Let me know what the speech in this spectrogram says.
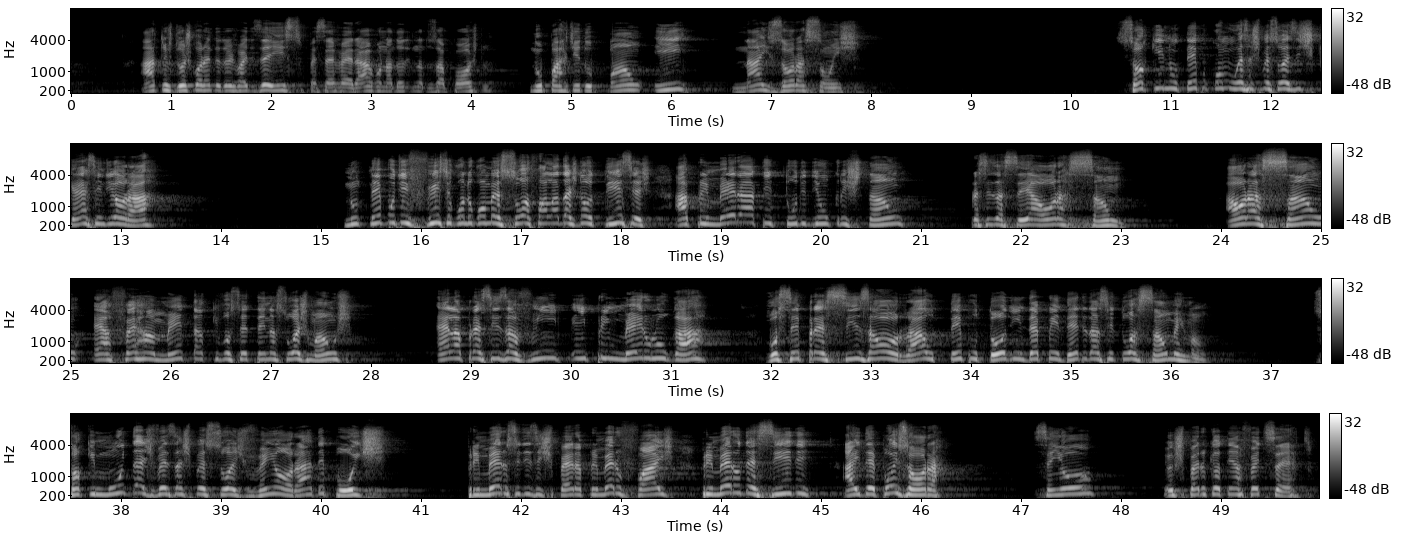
Atos 2,42 vai dizer isso: perseveravam na doutrina dos apóstolos, no partir do pão e nas orações. Só que num tempo como esse, as pessoas esquecem de orar. Num tempo difícil, quando começou a falar das notícias, a primeira atitude de um cristão precisa ser a oração. A oração é a ferramenta que você tem nas suas mãos ela precisa vir em primeiro lugar. Você precisa orar o tempo todo, independente da situação, meu irmão. Só que muitas vezes as pessoas vêm orar depois. Primeiro se desespera, primeiro faz, primeiro decide, aí depois ora. Senhor, eu espero que eu tenha feito certo.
